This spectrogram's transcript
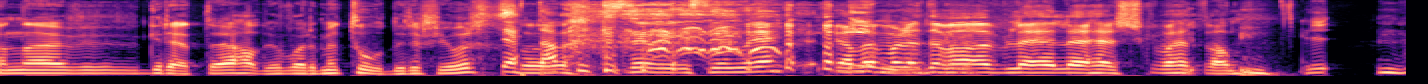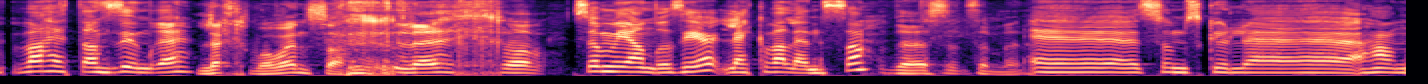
Men uh, Grete hadde jo våre metoder i fjor. Dette fikser vi, Sindre. Ja, det, var det? Det var ble, ble, Hersk, hva heter han? Hva heter han, Sindre? Lech Wałęsa. Som vi andre sier, Lech Valenza. Det stemmer. Eh, som skulle han,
